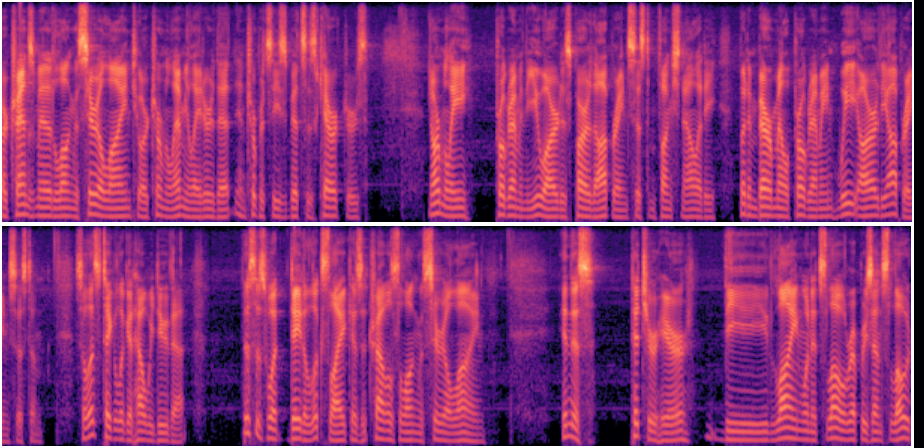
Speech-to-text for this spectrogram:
are transmitted along the serial line to our terminal emulator that interprets these bits as characters. Normally, programming the UART is part of the operating system functionality, but in bare metal programming, we are the operating system. So let's take a look at how we do that. This is what data looks like as it travels along the serial line. In this picture here, the line when it's low represents low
